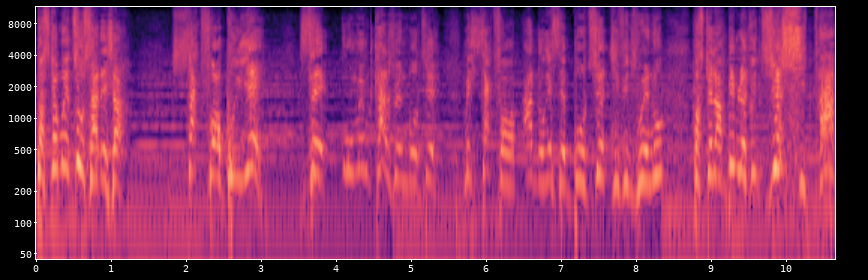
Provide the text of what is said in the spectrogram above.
Parce que moi, dis ça déjà. Chaque fois prier, c'est ou même qu'à jouer mon Dieu. Mais chaque fois adorer, c'est bon Dieu qui vient jouer nous. Parce que la Bible dit Dieu chita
